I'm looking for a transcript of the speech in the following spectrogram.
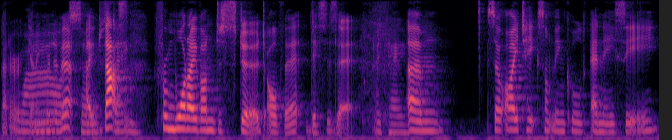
better at getting rid of it. so Like, that's from what I've understood of it. This is it. Okay. Um, so I take something called NAC,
